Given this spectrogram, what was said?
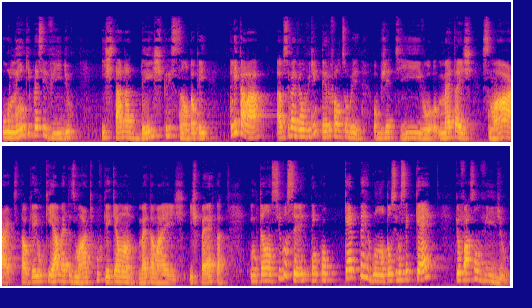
O link para esse vídeo está na descrição, tá ok? Clica lá, aí você vai ver um vídeo inteiro falando sobre objetivo, metas SMART, tá ok? O que é a meta SMART, por que, que é uma meta mais esperta. Então, se você tem qualquer pergunta ou se você quer que eu faça um vídeo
